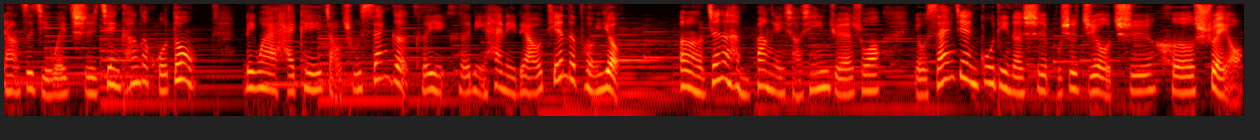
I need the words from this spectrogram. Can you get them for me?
让自己维持健康的活动。另外还可以找出三个可以和你和你聊天的朋友。嗯，真的很棒诶。小星星觉得说有三件固定的事，不是只有吃喝睡哦，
